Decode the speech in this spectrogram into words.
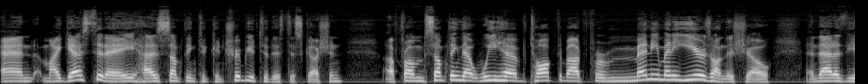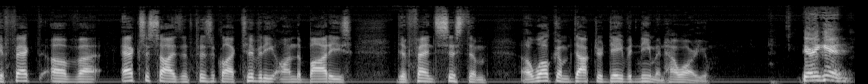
And my guest today has something to contribute to this discussion uh, from something that we have talked about for many, many years on this show, and that is the effect of uh, exercise and physical activity on the body's defense system. Uh, welcome, Dr. David Nieman. How are you? Very good.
